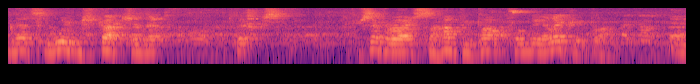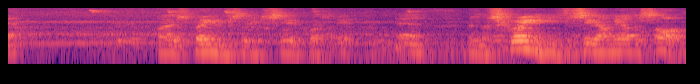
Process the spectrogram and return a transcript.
And that's the wooden structure that, that s- separates the Humphrey pump from the electric pump. Yeah, Those beams that you see across there. yeah. And the screen you can see on the other side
